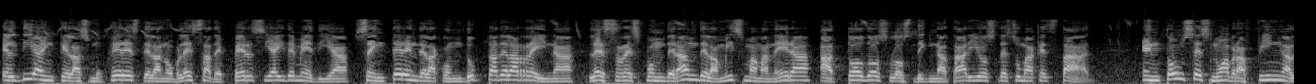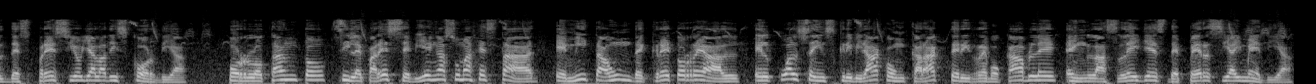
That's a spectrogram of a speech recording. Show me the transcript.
El día en que las mujeres de la nobleza de Persia y de Media se enteren de la conducta de la reina, les responderán de la misma manera a todos los dignatarios de su majestad. Entonces no habrá fin al desprecio y a la discordia, por lo tanto, si le parece bien a su majestad, emita un decreto real, el cual se inscribirá con carácter irrevocable en las leyes de Persia y Media,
